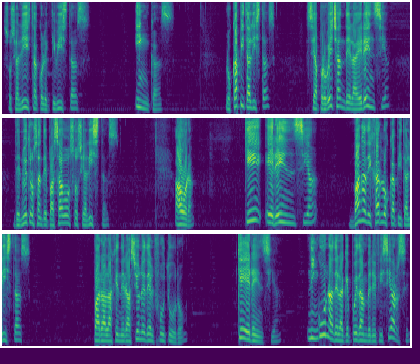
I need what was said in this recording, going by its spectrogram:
socialistas, colectivistas, incas. Los capitalistas se aprovechan de la herencia de nuestros antepasados socialistas. Ahora, ¿qué herencia van a dejar los capitalistas para las generaciones del futuro? ¿Qué herencia? Ninguna de la que puedan beneficiarse,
